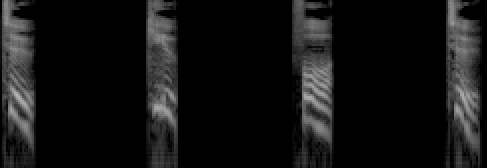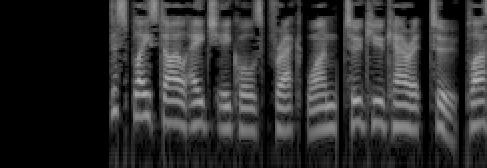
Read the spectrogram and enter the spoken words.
2 q. 4 2 Display style h equals frac 1 2 q caret 2 plus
